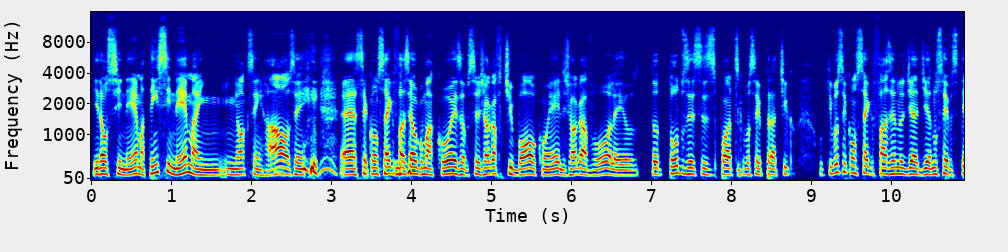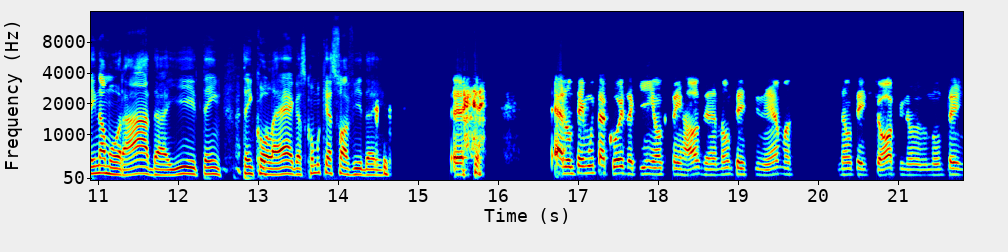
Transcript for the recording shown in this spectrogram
ir ao cinema? Tem cinema em, em Oxenhausen? É, você consegue fazer alguma coisa? Você joga futebol com ele, joga vôlei, todos esses esportes que você pratica. O que você consegue fazer no dia a dia? Não sei, você tem namorada aí, tem, tem colegas? Como que é a sua vida aí? É, é, não tem muita coisa aqui em Oxenhausen, né? não tem cinema, não tem shopping, não, não tem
